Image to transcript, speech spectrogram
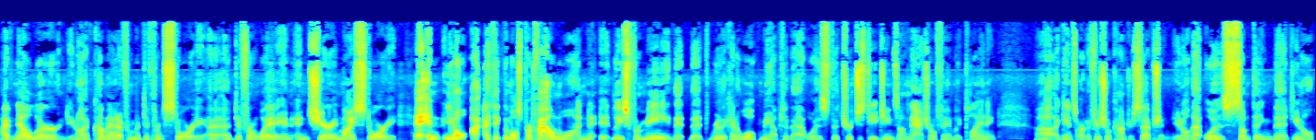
I've now learned. You know, I've come at it from a different story, a, a different way, and, and sharing my story. And, and you know, I, I, think the most profound one, at least for me, that that really kind of woke me up to that was the Church's teachings on natural family planning. Uh, against artificial contraception. You know, that was something that, you know,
